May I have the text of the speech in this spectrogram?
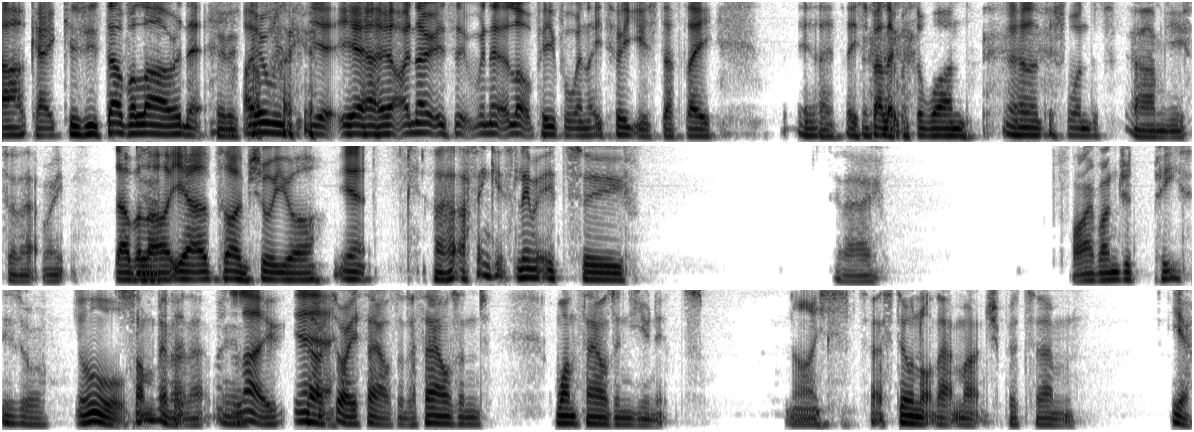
Ah, okay, because it's double R, isn't it? It is I always, yeah, yeah. I notice it when a lot of people when they tweet you stuff, they, you know, they spell it with the one, and I just wondered I'm used to that, mate. double Yeah. R. Yeah, I'm- sure you are. Yeah, Uh, I think it's limited to, you know, 500 pieces or oh, something like that. yeah. low. Yeah, No, sorry, a thousand, a thousand, one thousand units. nice, So that's still not that much, but um, yeah,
